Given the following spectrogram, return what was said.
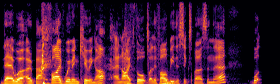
There were about five women queuing up, and I thought, well, if I'll be the sixth person there, what?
